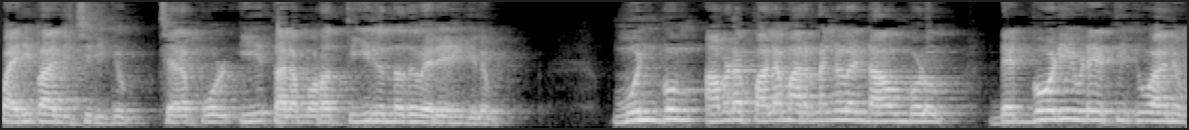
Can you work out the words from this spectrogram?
പരിപാലിച്ചിരിക്കും. ചിലപ്പോൾ ഈ തലമുറ തീരുന്നത് വരെയെങ്കിലും. മുൻപും അവിടെ പല മരണങ്ങൾ ഉണ്ടാവുമ്പോഴും ഡെഡ് ബോഡി ഇവിടെ എത്തിക്കുവാനും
